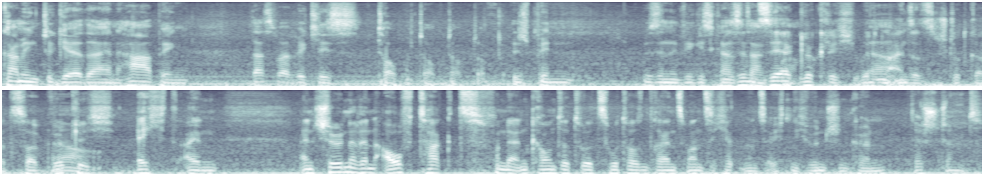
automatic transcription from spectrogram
coming together and harping, das war wirklich top, top, top, top. Ich bin, wir sind wirklich Wir ganz sind dankbar. sehr glücklich über den Ja. Einsatz in Stuttgart. Es war wirklich echt ein, einen schöneren Auftakt von der Encounter Tour 2023 hätten wir uns echt nicht wünschen können. das stimmt.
